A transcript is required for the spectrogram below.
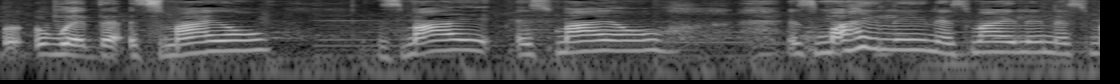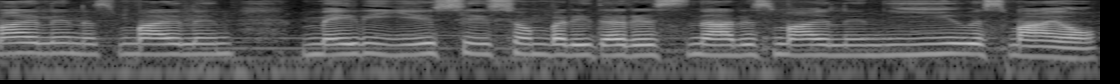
with a smile, smile, smile, smiling, smiling, smiling, smiling. Maybe you see somebody that is not smiling, you smile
